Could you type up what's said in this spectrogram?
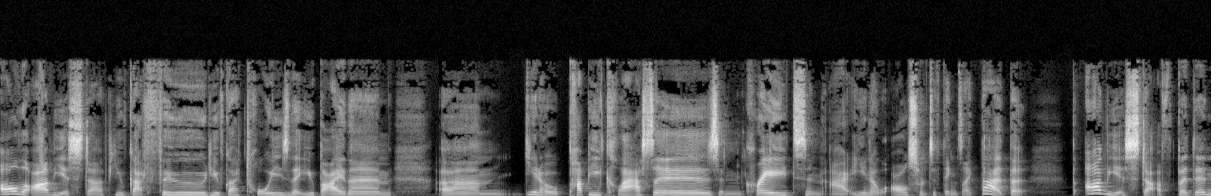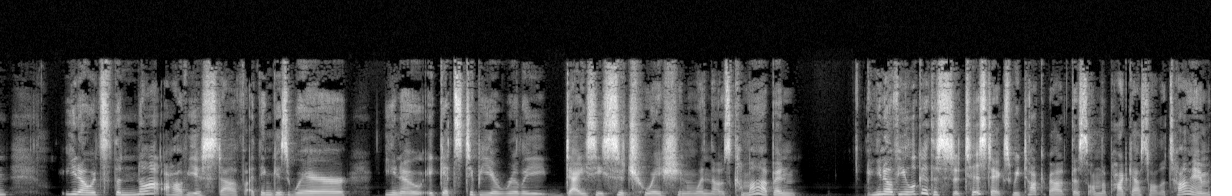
all the obvious stuff. You've got food, you've got toys that you buy them, um, you know, puppy classes and crates and, uh, you know, all sorts of things like that. The, the obvious stuff. But then, you know, it's the not obvious stuff, I think, is where you know, it gets to be a really dicey situation when those come up. And, you know, if you look at the statistics, we talk about this on the podcast all the time.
